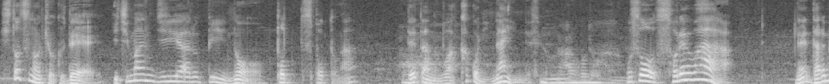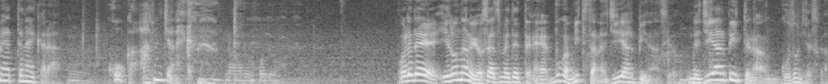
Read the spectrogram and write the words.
一つの曲で1万 GRP のポスポットが出たのは過去にないんですよ。なるほどそうそれは、ね、誰もやってないから効果あるんじゃないかな。なるほどこれでいろんなの寄せ集めてってね僕が見てたのは GRP なんですよ。で GRP っていうのはご存知ですか？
